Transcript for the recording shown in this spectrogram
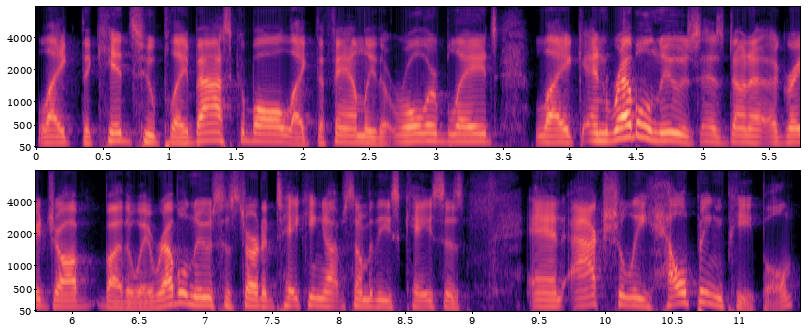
like the kids who play basketball, like the family that rollerblades, like, and Rebel News has done a, a great job, by the way. Rebel News has started taking up some of these cases and actually helping people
